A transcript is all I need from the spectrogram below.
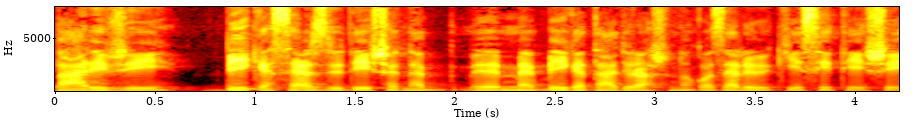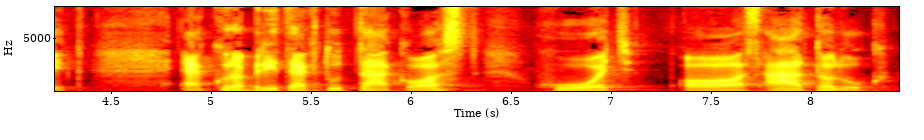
párizsi békeszerződéseknek, meg béketárgyalásoknak az előkészítését. Ekkor a britek tudták azt, hogy az általuk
